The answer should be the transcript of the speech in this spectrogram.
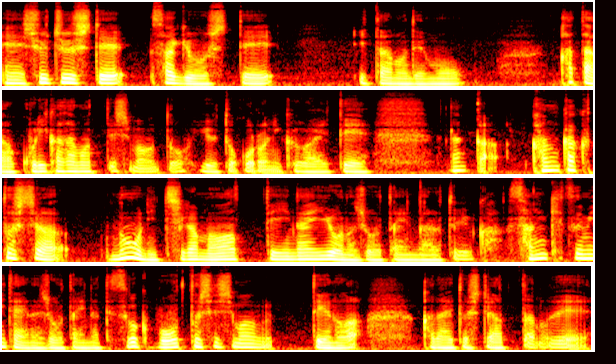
えー集中して作業していたのでも肩が凝り固まってしまうというところに加えてなんか感覚としては脳に血が回っていないような状態になるというか酸欠みたいな状態になってすごくぼーっとしてしまうっていうのが課題としてあったので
